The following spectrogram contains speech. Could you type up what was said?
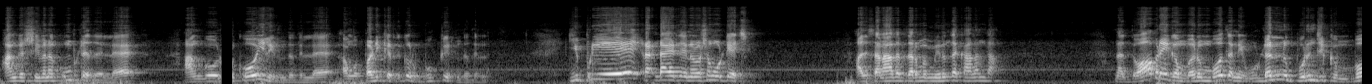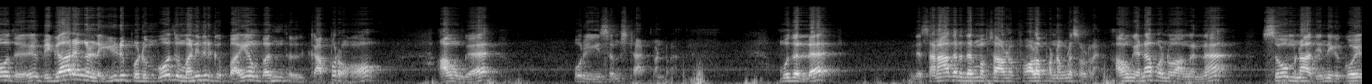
அங்கே சிவனை கும்பிட்டதில்லை. அங்கே ஒரு கோயில் இருந்ததில்லை. அவங்க படிக்கிறதுக்கு ஒரு புக் இருந்ததில்லை. இப்படியே ரெண்டாயிரத்தி ஐநூறு வருஷம் ஓட்டியாச்சு. அது சனாதன தர்மம் இருந்த காலம்தான். நான் துவாபரேகம் வரும்போது தன்னை உடல்னு புரிஞ்சுக்கும் போது விகாரங்களில் ஈடுபடும் போது மனிதருக்கு பயம் வந்ததுக்கு அப்புறம் அவங்க ஒரு ஈசம் ஸ்டார்ட் பண்ணுறாங்க முதல்ல இந்த சனாதன தர்மம் ஃபாலோ பண்ணவங்கள சொல்கிறேன் அவங்க என்ன பண்ணுவாங்கன்னா சோம்நாத் இன்னைக்கு கோய்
